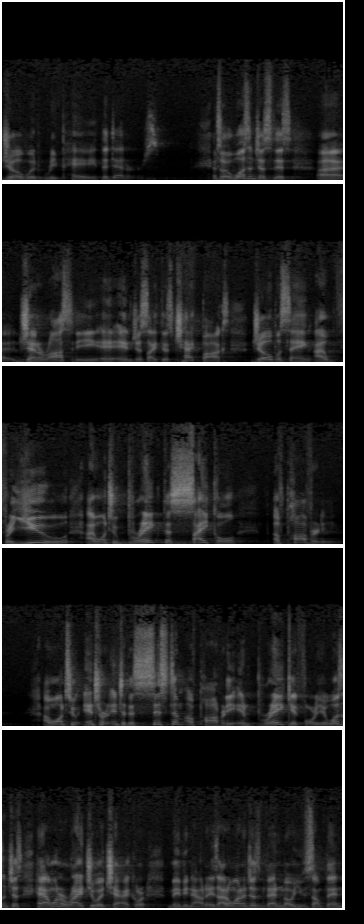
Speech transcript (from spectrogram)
Job would repay the debtors. And so it wasn't just this uh, generosity and just like this checkbox. Job was saying, I, For you, I want to break the cycle of poverty. I want to enter into the system of poverty and break it for you. It wasn't just, hey, I want to write you a check, or maybe nowadays, I don't want to just Venmo you something.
